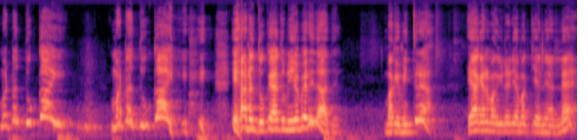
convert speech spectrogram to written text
මට දුකයි මට දුකයි. එයාට දුක ඇතු නිය පෙරිදාද මගේ මිත්‍රයා. එයා ගැන මගේ ඉටඩියමක් කියන්නේ නැහැ.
